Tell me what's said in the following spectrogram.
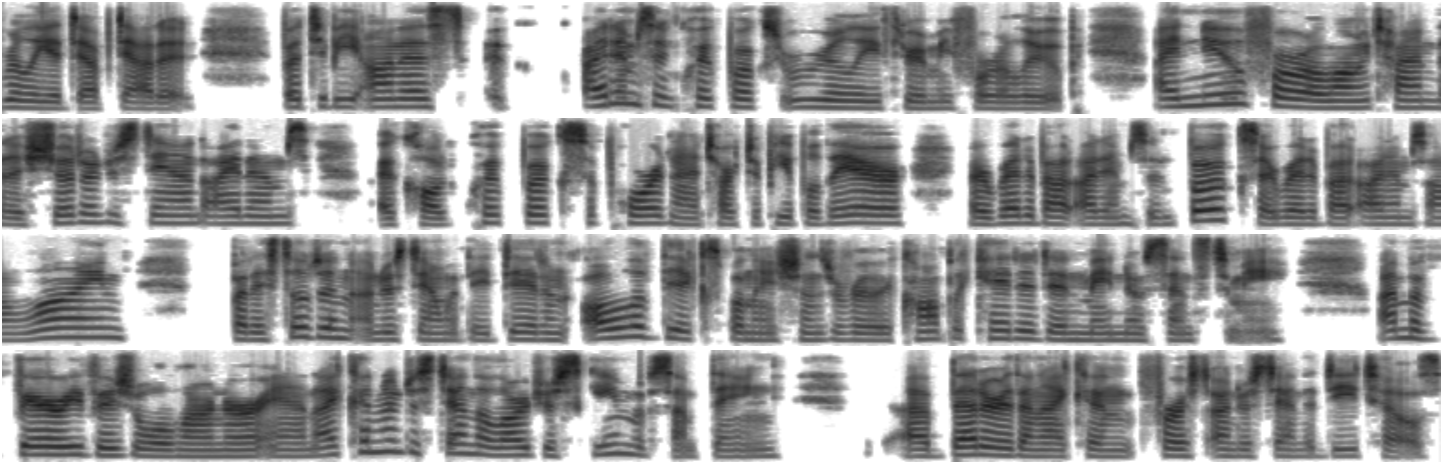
really adept at it. But to be honest, items in QuickBooks really threw me for a loop. I knew for a long time that I should understand items. I called QuickBooks support and I talked to people there. I read about items in books, I read about items online, but I still didn't understand what they did, and all of the explanations were very complicated and made no sense to me. I'm a very visual learner, and I can understand the larger scheme of something uh, better than I can first understand the details.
